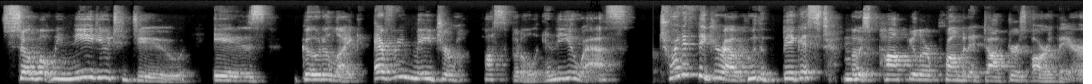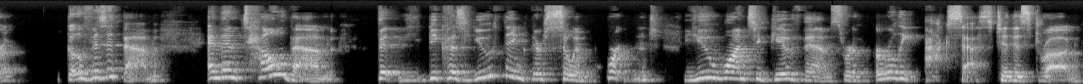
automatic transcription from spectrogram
So what we need you to do is go to like every major hospital in the US, try to figure out who the biggest, most popular, prominent doctors are there go visit them and then tell them that because you think they're so important, you want to give them sort of early access to this drug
